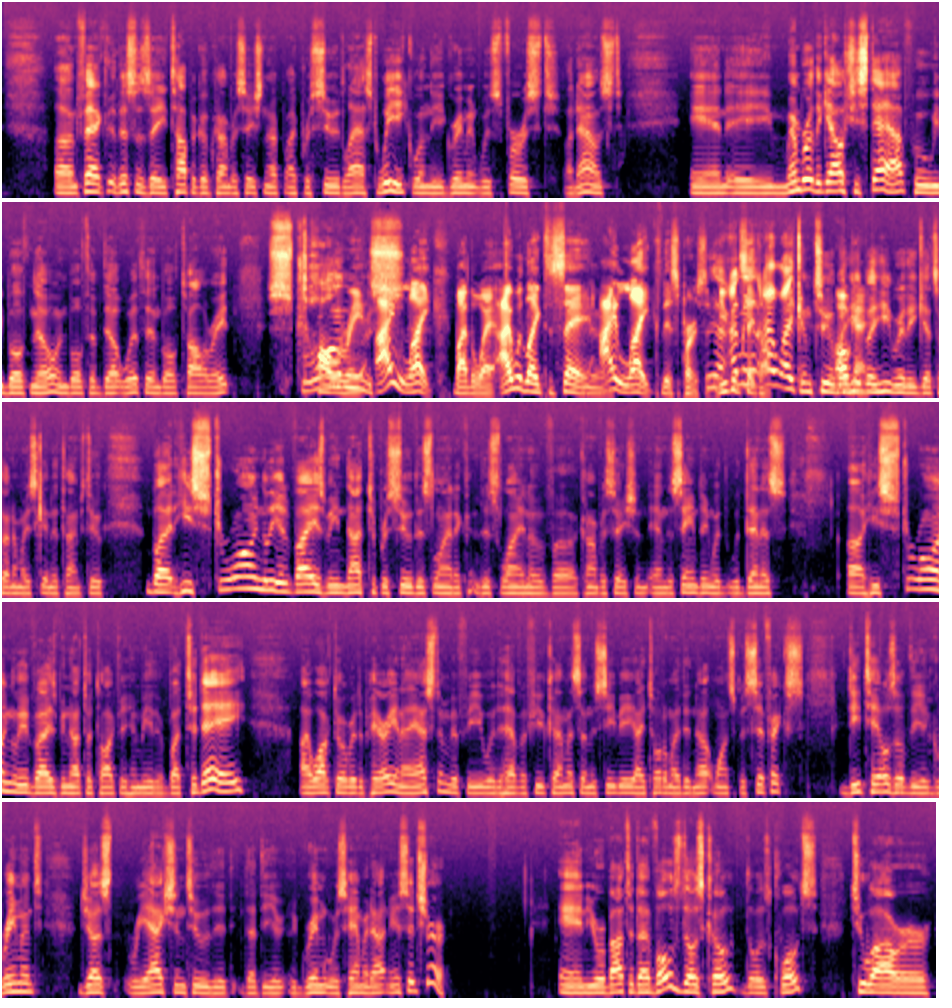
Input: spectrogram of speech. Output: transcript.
Uh, in fact, this is a topic of conversation I, I pursued last week when the agreement was first announced. And a member of the Galaxy staff, who we both know and both have dealt with and both tolerate, strong, Tolerate. I like, by the way, I would like to say, Yeah. I like this person. Yeah, you can I say mean, I like him too, but, he, but he really gets under my skin at times too. But he strongly advised me not to pursue this line of this line of uh, conversation, and the same thing with with Dennis. Uh, he strongly advised me not to talk to him either. But today, I walked over to Perry and I asked him if he would have a few comments on the CBA. I told him I did not want specifics, details of the agreement, just reaction to the, that the agreement was hammered out, and he said, "Sure." and you're about to divulge those co- those quotes to our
